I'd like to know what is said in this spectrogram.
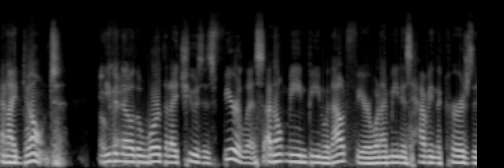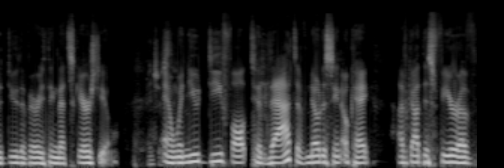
And I don't. And even though the word that I choose is fearless, I don't mean being without fear. What I mean is having the courage to do the very thing that scares you. And when you default to that of noticing, okay, I've got this fear of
